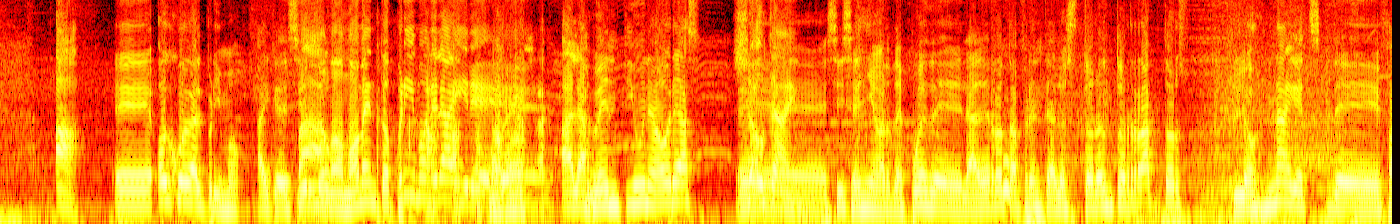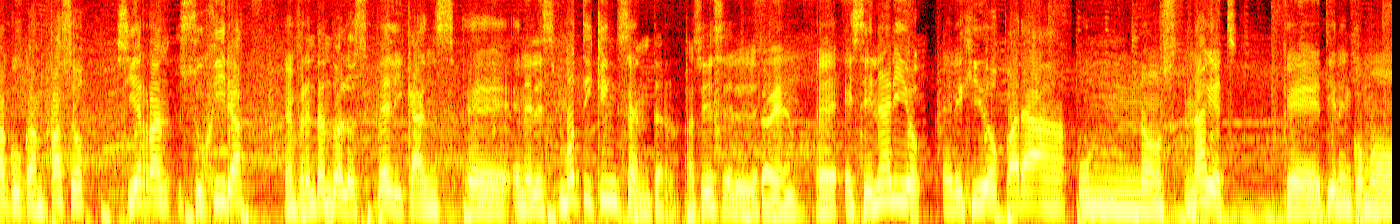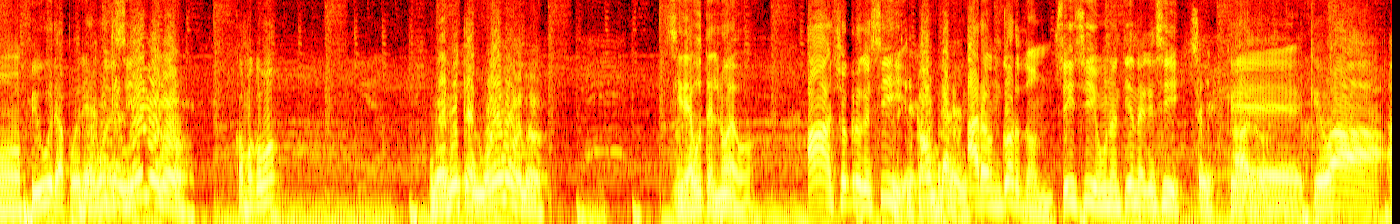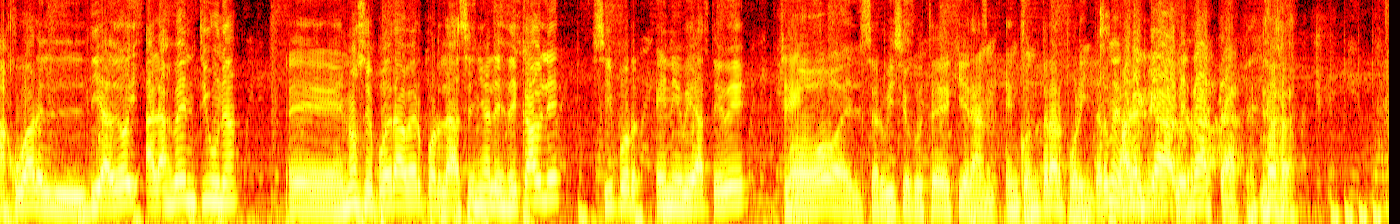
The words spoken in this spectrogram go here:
A. Eh, hoy juega el primo, hay que decirlo. Vamos, momento primo en el aire. A las 21 horas Showtime. sí, señor. Después de la derrota frente a los Toronto Raptors, los Nuggets de Facu Campaso cierran su gira enfrentando a los Pelicans eh, en el Smotty King Center. Así es el Está bien. eh, escenario elegido para unos Nuggets que tienen como figura, podríamos ¿Debuta el decir. nuevo o no? ¿Cómo, cómo? ¿Debuta el nuevo o no? Si debuta el nuevo. Ah, yo creo que sí. Que compraron. Aaron Gordon, sí, sí, uno entiende que sí. Sí, que, que va a jugar el día de hoy a las 21. Eh, no se podrá ver por las señales de cable, sí por NBA TV Sí. o el servicio que ustedes quieran encontrar por internet. Para el cable, rata.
